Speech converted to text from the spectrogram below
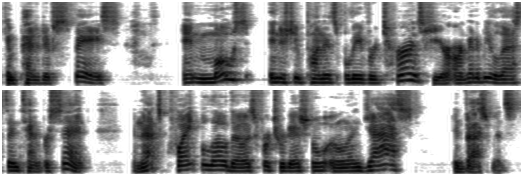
competitive space, and most industry pundits believe returns here are going to be less than 10%. And that's quite below those for traditional oil and gas investments.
